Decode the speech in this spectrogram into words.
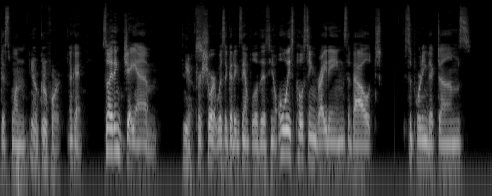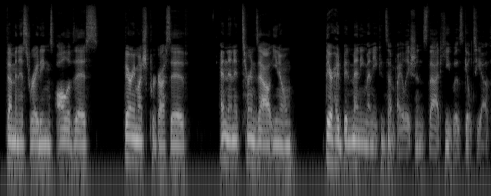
this one? Know, go for it. Okay. So I think JM, Yes. for short, was a good example of this. You know, always posting writings about supporting victims, feminist writings, all of this, very much progressive. And then it turns out, you know, there had been many, many consent violations that he was guilty of.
